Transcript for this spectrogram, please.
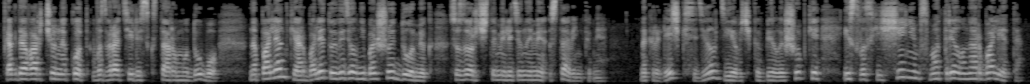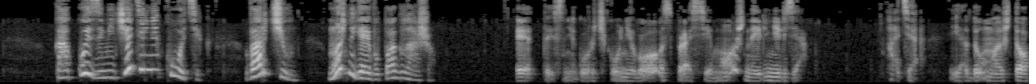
Когда Ворчун и кот возвратились к старому дубу, на полянке арбалет увидел небольшой домик с узорчатыми ледяными ставеньками. На крылечке сидела девочка в белой шубке и с восхищением смотрела на арбалета. «Какой замечательный котик! Ворчун, можно я его поглажу?» «Это, Снегурочка, у него спроси, можно или нельзя. Хотя я думаю, что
